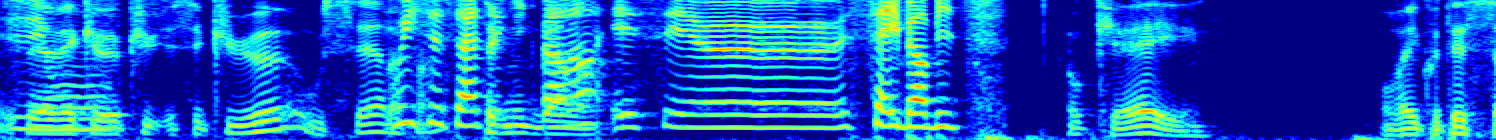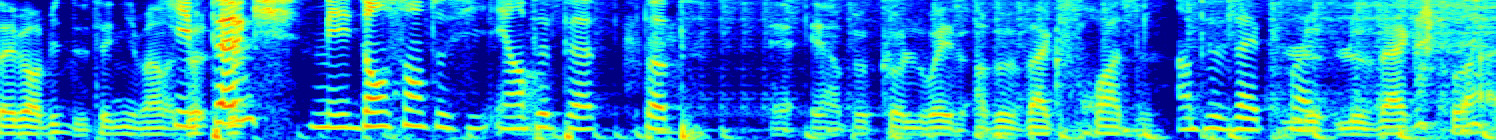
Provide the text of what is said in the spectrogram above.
C'est avec euh, Q- c'est QE ou C à la Oui, c'est ça, Technique Berlin. Et c'est euh, Cyberbeat, Ok. On va écouter Cyberbeat de Technique Berlin. qui est punk, mais dansante aussi, et un peu pop, pop et, et un peu cold wave, un peu vague froide. un peu vague. Le, ouais. le vague froide.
